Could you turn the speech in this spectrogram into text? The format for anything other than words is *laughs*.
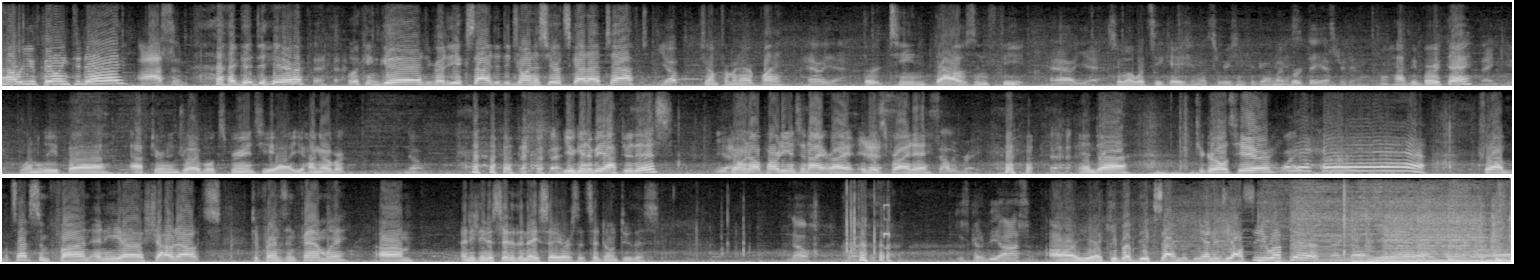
How are you feeling today? Awesome. *laughs* good to hear. *laughs* Looking good. Ready, excited to join us here at Skydive Taft? Yep. Jump from an airplane? Hell yeah. 13,000 feet. Hell yeah. So uh, what's the occasion? What's the reason for joining My us? birthday yesterday. Oh, happy birthday. Thank you. One leap uh, after an enjoyable experience. You, uh, you hungover? No. *laughs* You're going to be after this? Yeah. Going out partying tonight, right? It is Friday. Celebrate. and uh, your girls here? Yeah. So um, let's have some fun. Any uh, shout outs to friends and family? Um, anything to say to the naysayers that said don't do this? No. *laughs* no just, just gonna be awesome. Oh yeah, keep up the excitement, the energy. I'll see you up there. Thanks, Yeah.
